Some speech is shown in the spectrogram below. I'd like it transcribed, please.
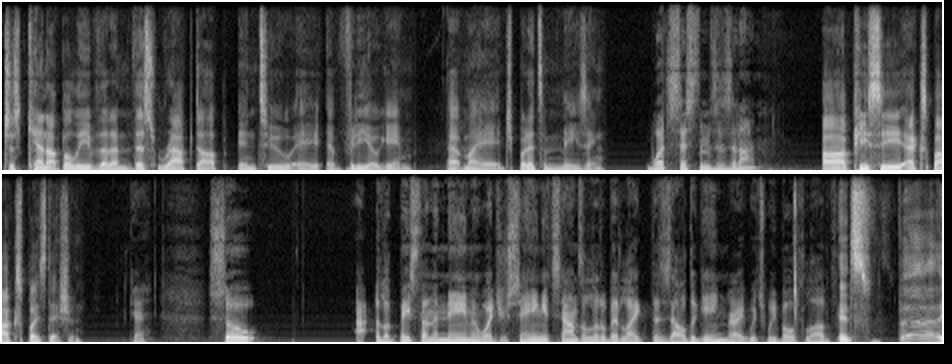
just cannot believe that I'm this wrapped up into a, a video game at my age, but it's amazing. What systems is it on? Uh, PC, Xbox, PlayStation. Okay. So, uh, look, based on the name and what you're saying, it sounds a little bit like the Zelda game, right? Which we both love. It's, uh,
